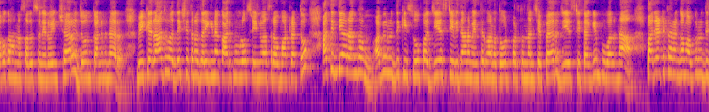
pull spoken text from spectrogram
అవగాహన సదస్సు నిర్వహించారు. జోన్ కన్వీనర్ వికే రాజు అధ్యక్షతన జరిగిన కార్యక్రమంలో శ్రీనివాసరావు మాట్లాడుతూ ఆతిథ్య రంగం అభివృద్ధికి సూపర్ జిఎస్టీ విధానం ఎంతగానో తోడ్పడుతుందని చెప్పారు. జిఎస్టీ తగ్గింపు వలన పర్యాటక రంగం అభివృద్ధి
